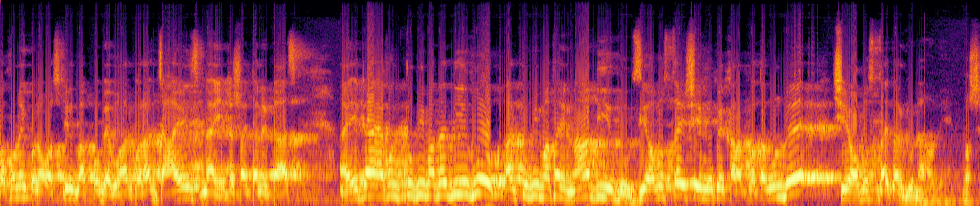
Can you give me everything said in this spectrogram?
কখনোই কোনো অশ্লীল বাক্য ব্যবহার করা জায়েজ নাই, এটা শয়তানের কাজ। এটা এখন টুপি মাথায় দিয়ে হোক আর টুপি মাথায় না দিয়ে হোক, যে অবস্থায় সে মুখে খারাপ কথা বলবে, সে অবস্থায় তার গুণা হবে। বসে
